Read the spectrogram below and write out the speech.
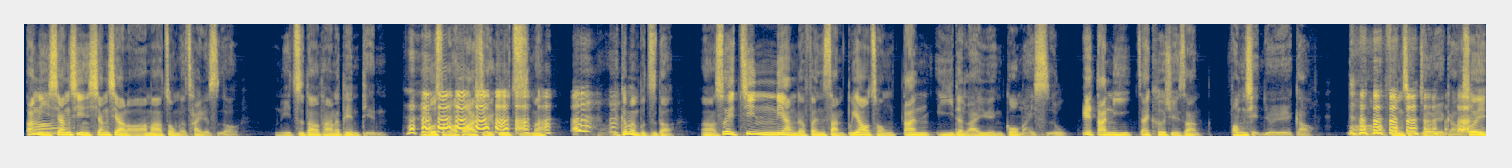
当你相信乡下老阿妈种的菜的时候，你知道他那片田 有什么化学物质吗？你根本不知道啊！所以尽量的分散，不要从单一的来源购买食物，越单一在科学上风险就越高。哦，风险就越高，所以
